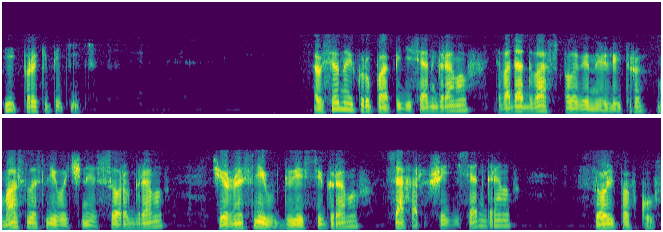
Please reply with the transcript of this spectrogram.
и прокипятить. Овсяная крупа 50 граммов, вода 2,5 литра, масло сливочное 40 граммов, чернослив 200 граммов, сахар 60 граммов, соль по вкусу.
